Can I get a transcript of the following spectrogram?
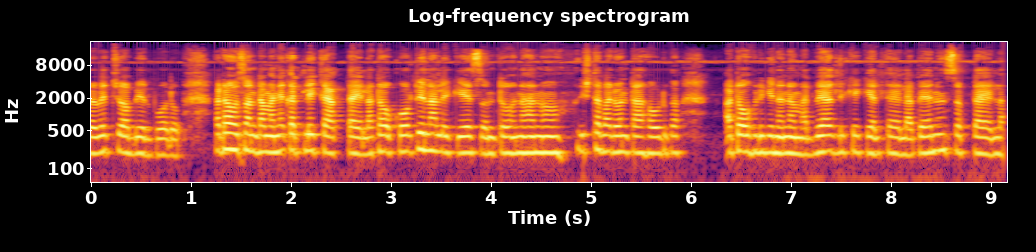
ಪ್ರೈವೇಟ್ ಜಾಬ್ ಇರ್ಬೋದು, ಅಥವಾ ಸ್ವಂತ ಮನೆ ಕಟ್ಟಲಿಕ್ಕೆ ಆಗ್ತಾ ಇಲ್ಲ, ಅಥವಾ ಕೋರ್ಟಿನಲ್ಲಿ ಕೇಸ್ ಉಂಟು, ನಾನು ಇಷ್ಟಪಡುವಂತಹ ಹುಡುಗ ಅಥವಾ ಹುಡುಗಿ ನನ್ನ ಮದುವೆ ಆಗಲಿಕ್ಕೆ ಕೇಳ್ತಾ ಇಲ್ಲ ಪೇರೆಂಟ್ಸ್ ಹೋಗ್ತಾ ಇಲ್ಲ,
